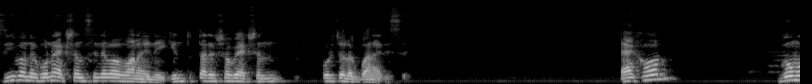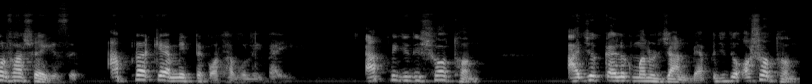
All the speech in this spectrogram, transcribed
জীবনে কোনো অ্যাকশন সিনেমা বানায়নি কিন্তু তারা সব অ্যাকশন পরিচালক বানায় দিছে। এখন গোমর ফাঁস হয়ে গেছে। আপনাকে আমি একটা কথা বলি ভাই। আপনি যদি সৎ হন আজক কায়লোক মানুষ জানবে। আপনি যদি অসৎ হন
